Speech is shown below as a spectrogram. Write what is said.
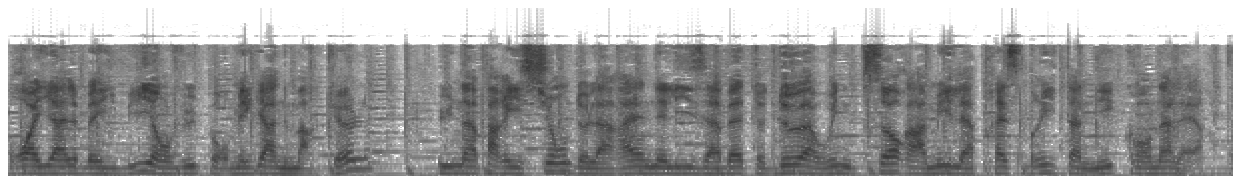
Royal Baby en vue pour Meghan Markle Une apparition de la reine Elisabeth II à Windsor a mis la presse britannique en alerte.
